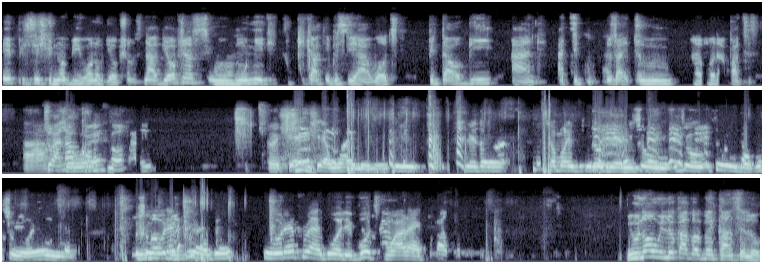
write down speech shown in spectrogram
APC should not be one of the options. Now, the options we will need to kick out APC are what? Peter Obi and Atiku. Those are the two uh, other parties. Ah, So I now come Sowore, to ṣe ṣe wá ìlú ni ṣé ṣé tọmọ tọmọ ni ẹni ṣó ṣó ṣó kó ṣòwò rẹ̀ wò ṣòwò rẹ̀ púrọ̀ ẹ̀gbọ́n ṣòwò rẹ̀ púrọ̀ ẹ̀gbọ́n lè vote fún ara ẹ̀. You will not win local government councillor.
